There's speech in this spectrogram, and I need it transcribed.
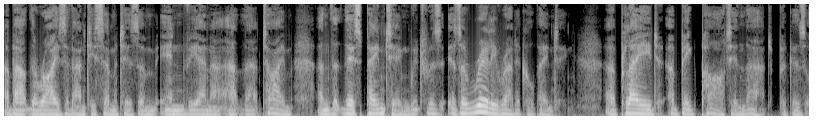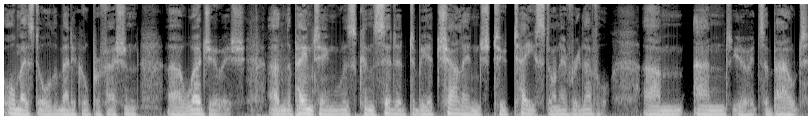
about the rise of anti Semitism in Vienna at that time. And that this painting, which was is a really radical painting, uh, played a big part in that because almost all the medical profession uh, were Jewish, and the painting was considered to be a challenge to taste on every level. Um, and you know, it's about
